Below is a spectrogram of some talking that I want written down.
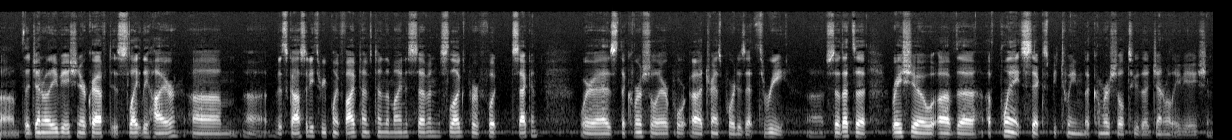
um, the general aviation aircraft is slightly higher um, uh, viscosity, 3.5 times 10 to the minus 7 slugs per foot second, whereas the commercial airport uh, transport is at 3. Uh, so that's a ratio of the of 0.86 between the commercial to the general aviation.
